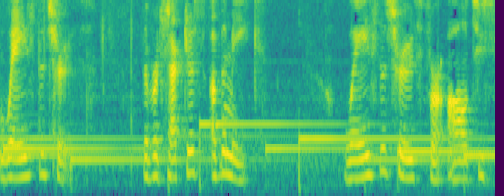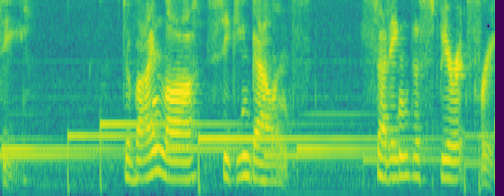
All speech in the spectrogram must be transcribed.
Weighs the truth, the protectress of the meek, weighs the truth for all to see. Divine law seeking balance, setting the spirit free.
